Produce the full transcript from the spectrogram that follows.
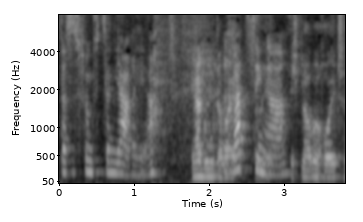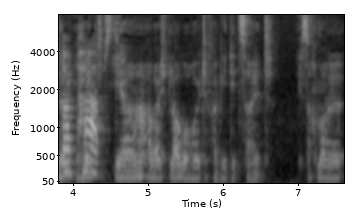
Das ist 15 Jahre her. Ja gut, aber Ratzinger ich glaube heute, war heute Papst. ja, aber ich glaube heute vergeht die Zeit, ich sag mal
